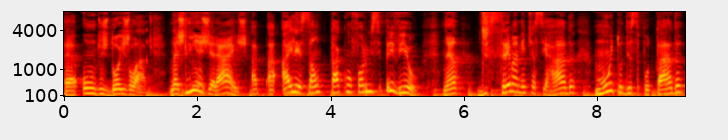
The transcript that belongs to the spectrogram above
é, um dos dois lados. Nas linhas gerais, a, a, a eleição está conforme se previu, né? Extremamente acirrada, muito disputada.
